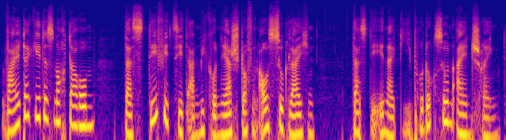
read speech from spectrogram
Weiter geht es noch darum, das Defizit an Mikronährstoffen auszugleichen, das die Energieproduktion einschränkt.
